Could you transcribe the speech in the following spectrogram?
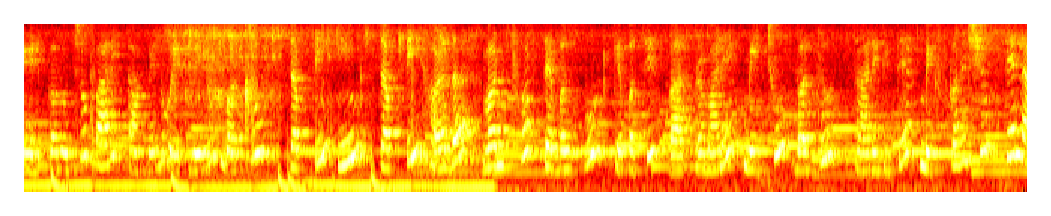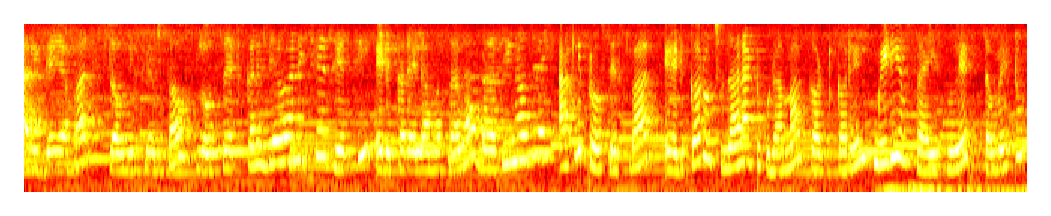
એડ કરું છું. બારીક કાપેલું એક લીલું મરચું, ચપટી, હિંગ, ચપટી, હળદર વન ફોર્થ ટેબલ સ્પૂન કે પછી સ્વાદ પ્રમાણે મીઠું બધું સારી રીતે મિક્સ કરીશું. તેલ આવી ગયા બાદ સ્ટવની ફ્લેમ સાવ સ્લો સેટ કરી દેવાની છે, જેથી એડ કરેલા મસાલા દાજી ન જાય. આટલી પ્રોસેસ બાદ એડ કરું છું. નાના ટુકડામાં કટ કરેલ મીડિયમ સાઇઝનું એક ટમેટું.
